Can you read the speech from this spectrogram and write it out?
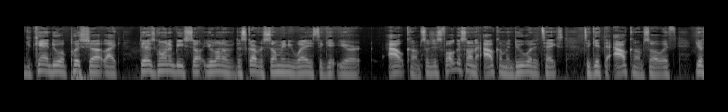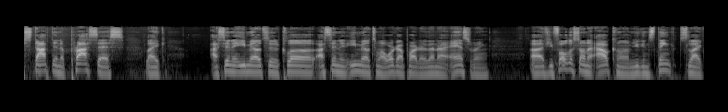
you can't do a push up, like there's going to be so you're going to discover so many ways to get your outcome. So just focus on the outcome and do what it takes to get the outcome. So if you're stopped in a process, like I send an email to the club, I send an email to my workout partner, they're not answering uh, if you focus on the outcome, you can think like,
